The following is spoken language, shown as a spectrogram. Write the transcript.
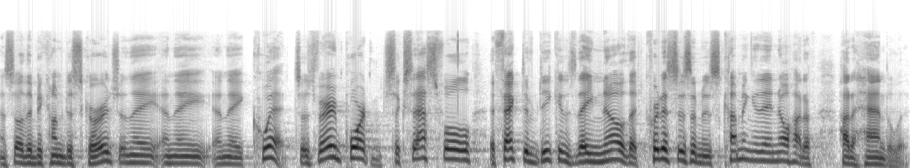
And so they become discouraged and they, and, they, and they quit. So it's very important. Successful, effective deacons, they know that criticism is coming and they know how to, how to handle it.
